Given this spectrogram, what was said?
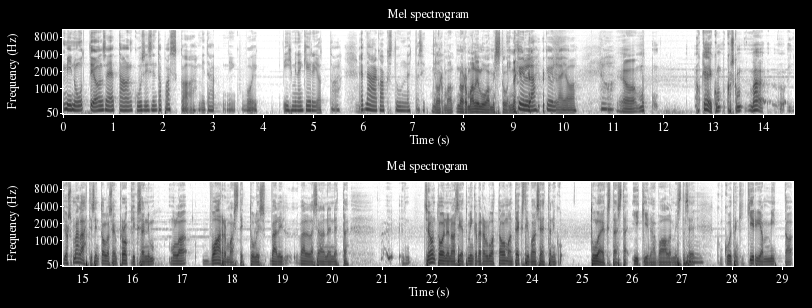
minuutti on se, että on kusisinta paskaa, mitä niin kuin voi ihminen kirjoittaa. Mm. Että nämä kaksi tunnetta sitten. Normaali, normaali luomistunne. Kyllä, kyllä, joo. Joo. Joo, mutta okei, kun, koska mä, jos mä lähtisin tuollaiseen prokkikseen, niin mulla varmasti tulisi välillä, välillä sellainen, että se on toinen asia, että minkä verran luottaa oman tekstiin, vaan se, että niin kuin, tuleeko tästä ikinä valmista. Se, mm. kun kuitenkin kirjan mitta,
